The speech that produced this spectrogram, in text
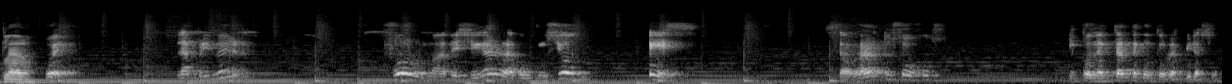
Claro. Bueno, la primera forma de llegar a la conclusión es cerrar tus ojos y conectarte con tu respiración.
